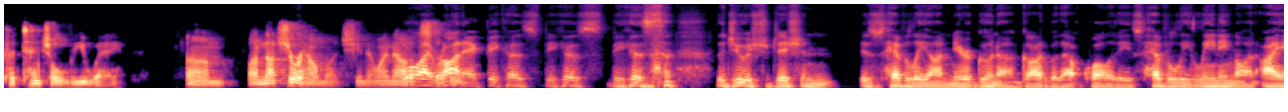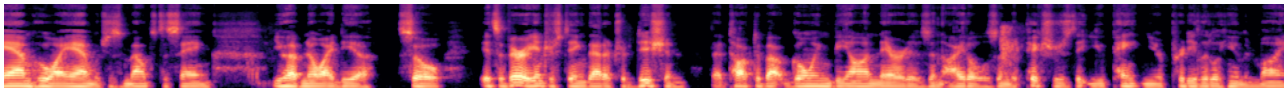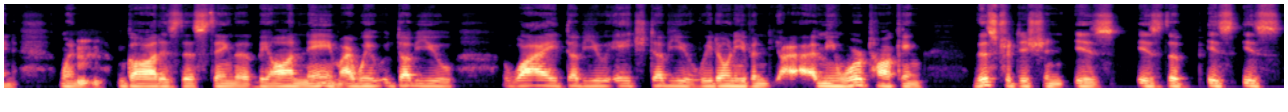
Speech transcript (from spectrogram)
potential leeway um, i'm not sure how much you know i'm out well, ironic because because because the Jewish tradition is heavily on nirguna, God without qualities, heavily leaning on I am who I am, which is amounts to saying you have no idea. So it's a very interesting that a tradition that talked about going beyond narratives and idols and the pictures that you paint in your pretty little human mind when Mhm. God is this thing that beyond name. I we W Y W H W. We don't even. I, I mean, we're talking. This tradition is is the is is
